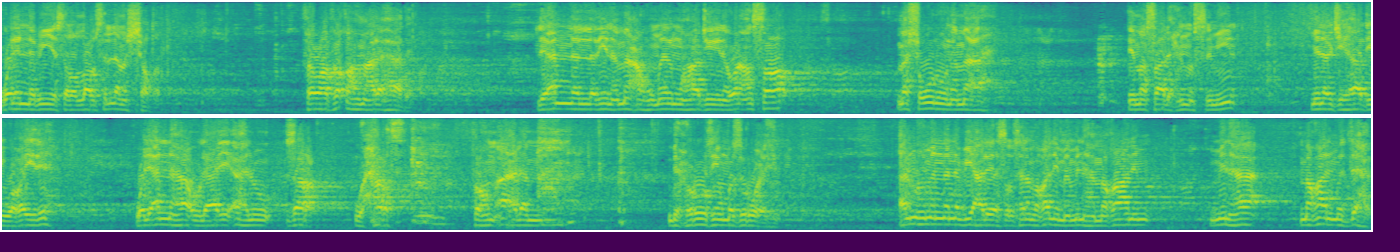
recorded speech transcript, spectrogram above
وللنبي صلى الله عليه وسلم الشطر. فوافقهم على هذا لأن الذين معه من المهاجرين والأنصار مشغولون معه بمصالح المسلمين من الجهاد وغيره ولأن هؤلاء أهل زرع وحرث فهم أعلم بحروثهم وزروعهم. المهم أن النبي عليه الصلاة والسلام غنم منها مغانم منها مغانم الذهب.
